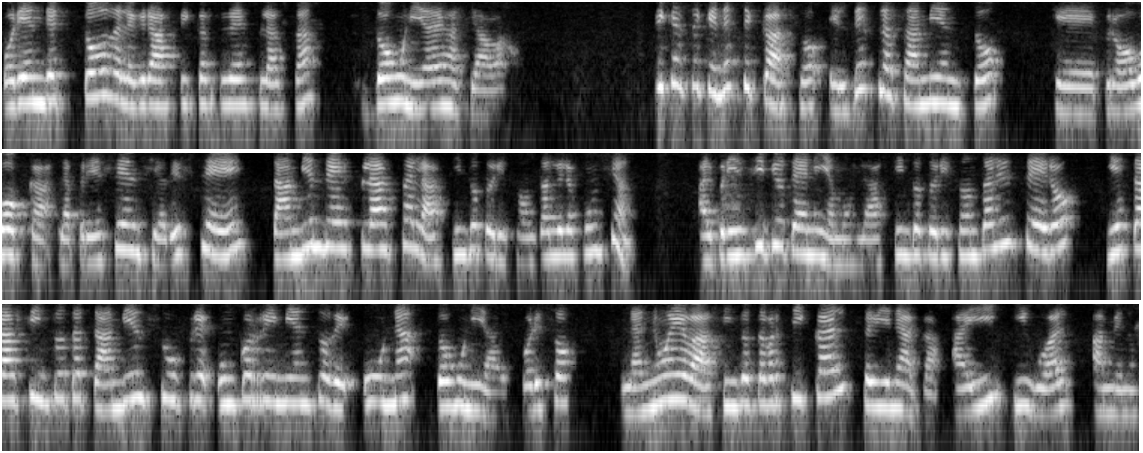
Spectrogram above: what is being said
Por ende, toda la gráfica se desplaza dos unidades hacia abajo. Fíjense que en este caso, el desplazamiento que provoca la presencia de C también desplaza la asíntota horizontal de la función. Al principio teníamos la asíntota horizontal en cero, y esta asíntota también sufre un corrimiento de una, dos unidades. Por eso la nueva asíntota vertical se viene acá, ahí igual a menos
